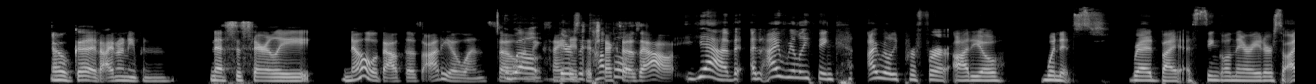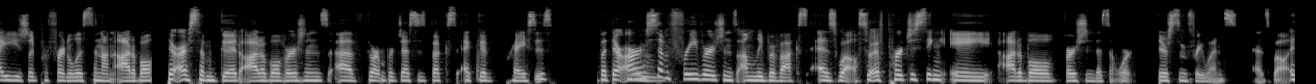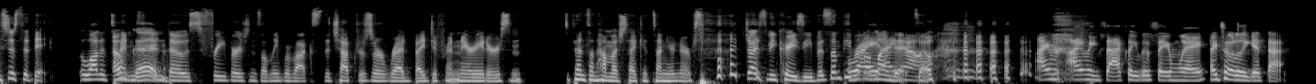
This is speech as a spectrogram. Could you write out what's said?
Oh, good. I don't even necessarily know about those audio ones. So well, I'm excited to couple, check those out. Yeah. And I really think I really prefer audio when it's read by a single narrator. So I usually prefer to listen on Audible. There are some good Audible versions of Thornton Burgess's books at good prices, but there are mm. some free versions on LibriVox as well. So if purchasing a Audible version doesn't work, there's some free ones as well. It's just that they, a lot of oh, times oh, in those free versions on LibriVox, the chapters are read by different narrators and depends on how much that gets on your nerves. it drives me crazy, but some people right, don't mind it. So I'm I'm exactly the same way. I totally get that.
